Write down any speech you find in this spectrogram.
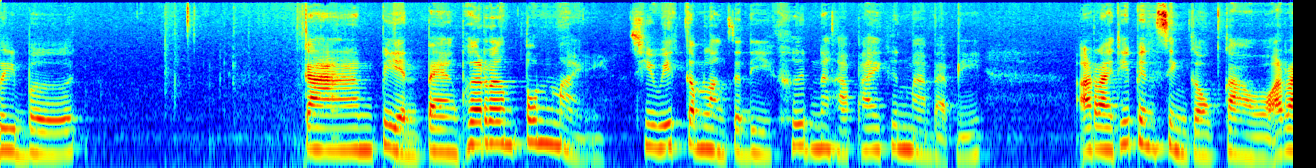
รีเบิร์ตการเปลี่ยนแปลงเพื่อเริ่มต้นใหม่ ชีวิตกำลังจะดีขึ้นนะคะไพ่ขึ้นมาแบบนี้ อะไรที่เป็นสิ่งเก่าๆ อะไร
